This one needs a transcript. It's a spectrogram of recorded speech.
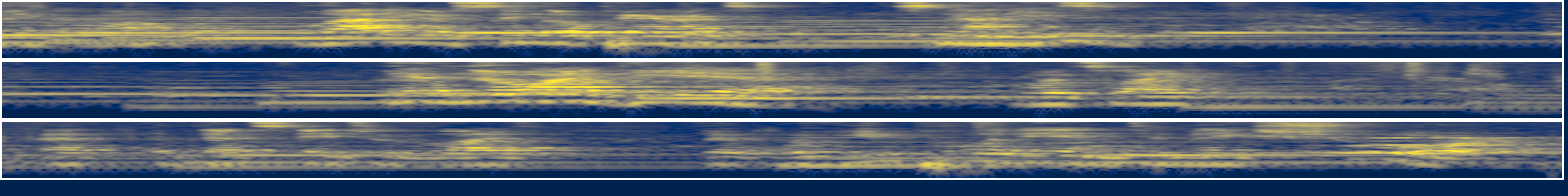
Make a home. A lot of your single parents, it's not easy. They have no idea what it's like at, at that stage of life, that what you put in to make sure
